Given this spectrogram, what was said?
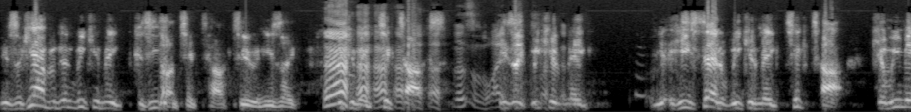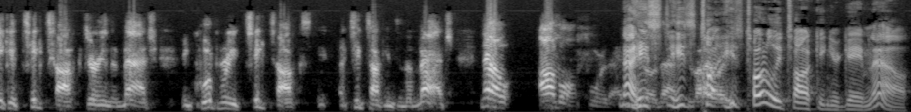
he's like, yeah, but then we can make because he's on TikTok too, and he's like, we can make TikToks. This is he's like, we could make. He said we can make TikTok. Can we make a TikTok during the match? Incorporate TikToks, a TikTok into the match. Now I'm all for that. No, You he's that, he's 'cause I to- like- he's totally talking your game now.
